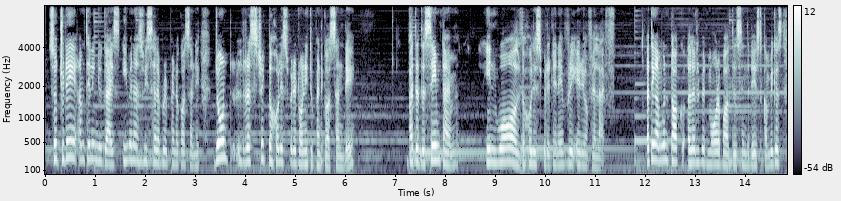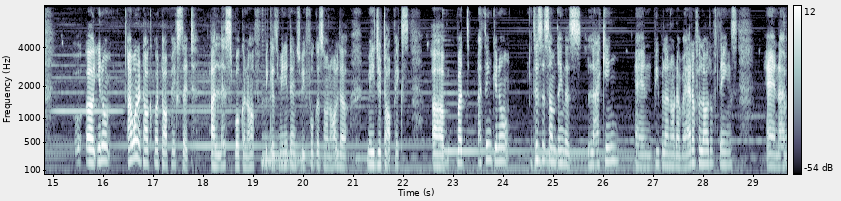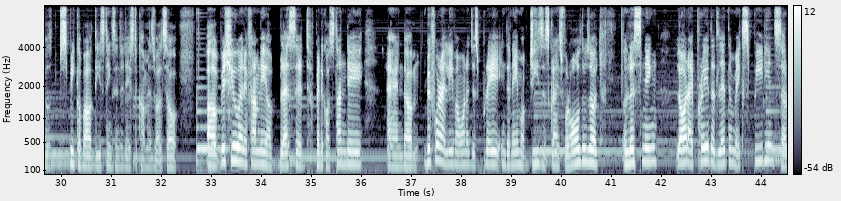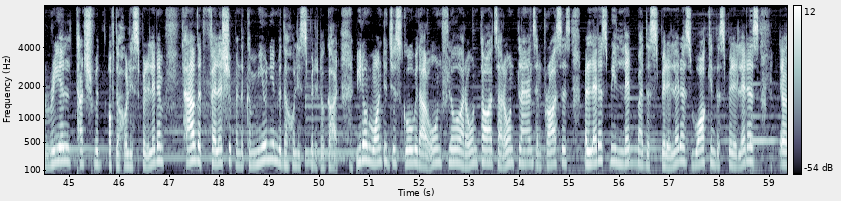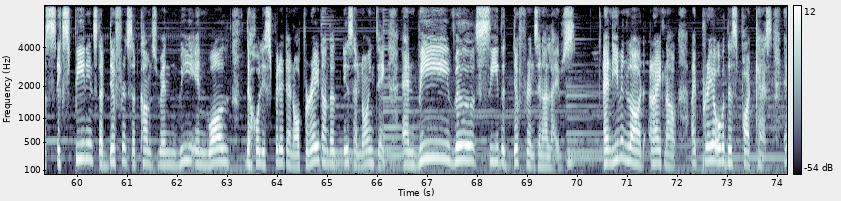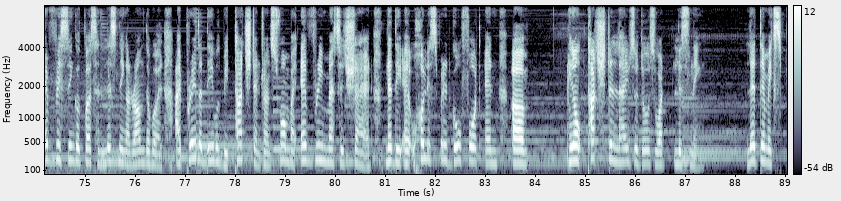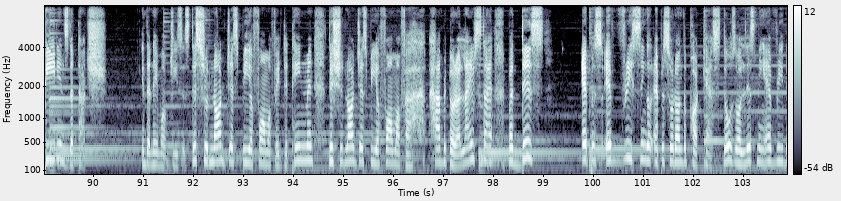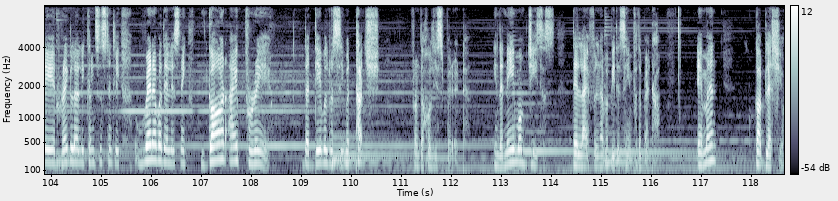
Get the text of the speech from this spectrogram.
So today, I'm telling you guys, even as we celebrate Pentecost Sunday, don't restrict the Holy Spirit only to Pentecost Sunday, but at the same time, involve the Holy Spirit in every area of your life. I think I'm going to talk a little bit more about this in the days to come because uh, you know, I want to talk about topics that are less spoken of because many times we focus on all the major topics. Uh, but I think, you know, this is something that's lacking and people are not aware of a lot of things. And I will speak about these things in the days to come as well. So, uh, wish you and your family a blessed Pentecost Sunday. And um, before I leave, I want to just pray in the name of Jesus Christ for all those who are listening Lord, I pray that let them experience a real touch with of the Holy Spirit. Let them have that fellowship and the communion with the Holy Spirit, of God. We don't want to just go with our own flow, our own thoughts, our own plans and process, but let us be led by the Spirit. Let us walk in the Spirit. Let us uh, experience the difference that comes when we involve the Holy Spirit and operate under His anointing, and we will see the difference in our lives. And even, Lord, right now, I pray over this podcast, every single person listening around the world, I pray that they will be touched and transformed by every message shared. Let the uh, Holy Spirit go forth and, um, you know, touch the lives of those who are listening. Let them experience the touch in the name of Jesus. This should not just be a form of entertainment. This should not just be a form of a habit or a lifestyle, but this episode every single episode on the podcast. Those who are listening every day regularly consistently whenever they're listening god i pray that they will receive a touch from the holy spirit. In the name of jesus their life will never be the same for the better. Amen. God bless you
